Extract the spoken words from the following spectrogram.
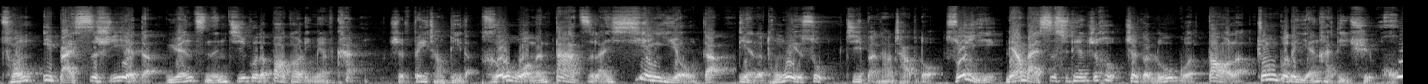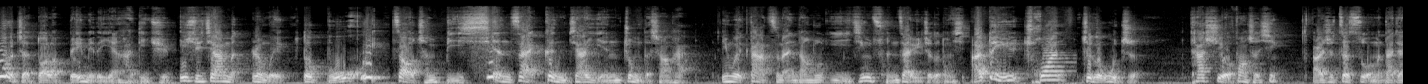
从一百四十页的原子能机构的报告里面看。是非常低的，和我们大自然现有的碘的同位素基本上差不多。所以两百四十天之后，这个如果到了中国的沿海地区，或者到了北美的沿海地区，医学家们认为都不会造成比现在更加严重的伤害，因为大自然当中已经存在于这个东西。而对于氚这个物质，它是有放射性。而是这次我们大家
